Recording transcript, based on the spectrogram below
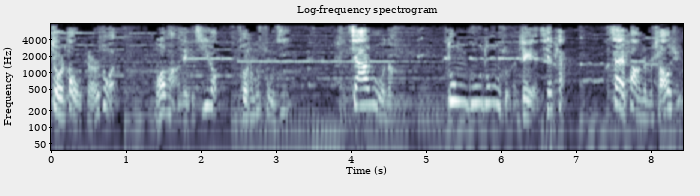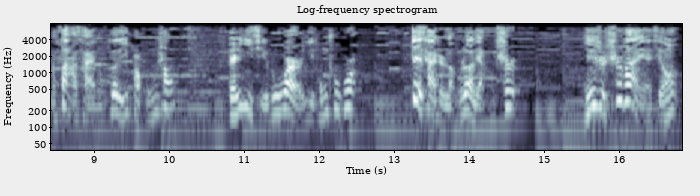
就是豆腐皮儿做的，模仿这个鸡肉做成素鸡，加入呢冬菇、冬笋，这也切片儿，再放这么少许的发菜呢，搁在一块红烧，这是一起入味儿，一同出锅。这菜是冷热两吃，您是吃饭也行，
